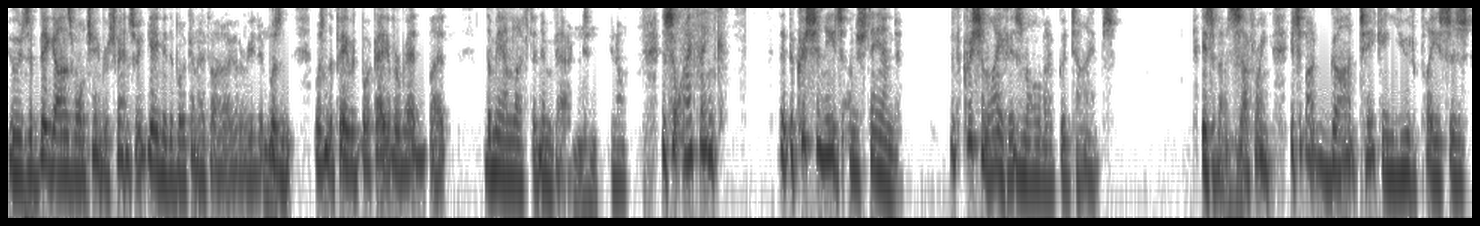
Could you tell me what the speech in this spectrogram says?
who was a big Oswald Chambers fan, so he gave me the book, and I thought I ought to read it. Mhm. wasn't wasn't the favorite book I ever read, but the man left an impact. Mhm. You know, and so I think that the Christian needs to understand the Christian life isn't all about good times. It's about Mhm. suffering. It's about God taking you to places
